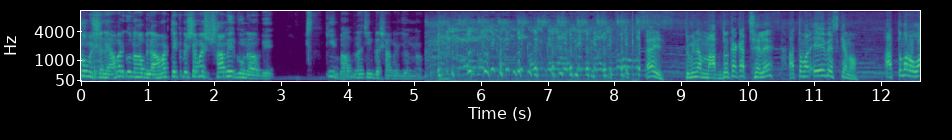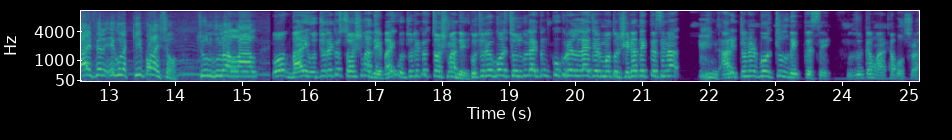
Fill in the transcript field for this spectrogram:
সমস্যা নেই আমার গুণা হবে না আমার থেকে বেশি আমার স্বামীর গুণা হবে। কি ভাবনা চিন্তা স্বামীর জন্য। এই তুমি না মাবদুর কাকার ছেলে আর তোমার এই বেশ কেন? আর তোমার ওয়াইফের এগুলা কি পড়াইছো? চুলগুলো লাল। ও ভাই হুজুরে কো চশমা দে ভাই হুজুরে কো চশমা দে। হুজুরের বউ চুলগুলো একদম কুকুরের লেজের মতো সেটা দেখতেছে না আরেকজনের বউ চুল দেখতেছে। হুজুরকে মাখা বসরা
